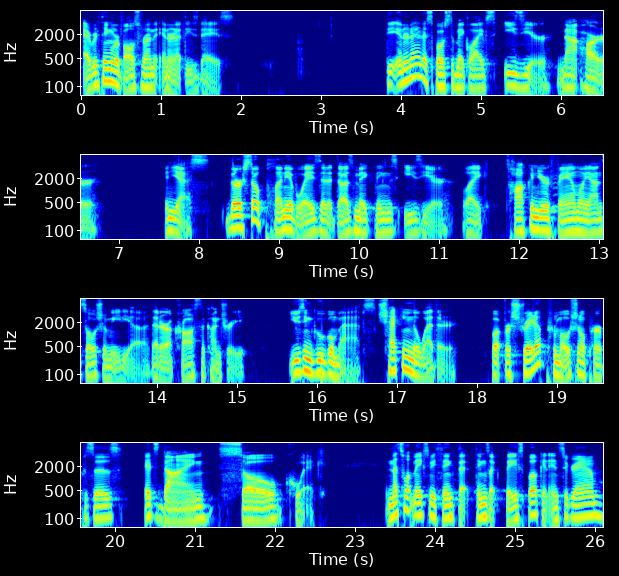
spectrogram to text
everything revolves around the internet these days. The internet is supposed to make lives easier, not harder. And yes, there are still plenty of ways that it does make things easier, like talking to your family on social media that are across the country, using Google Maps, checking the weather. But for straight up promotional purposes, it's dying so quick. And that's what makes me think that things like Facebook and Instagram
